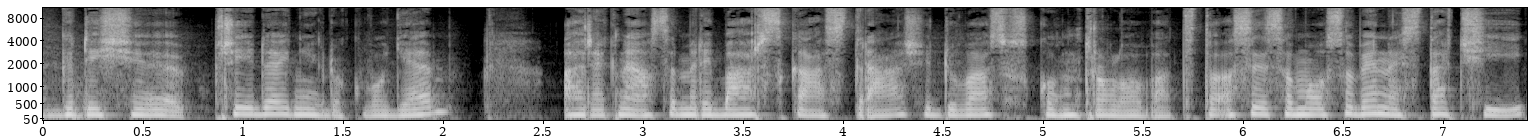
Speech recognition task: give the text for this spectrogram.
Když přijde někdo k vodě a řekne, já jsem rybářská stráž, jdu vás zkontrolovat. To asi samo o sobě nestačí,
